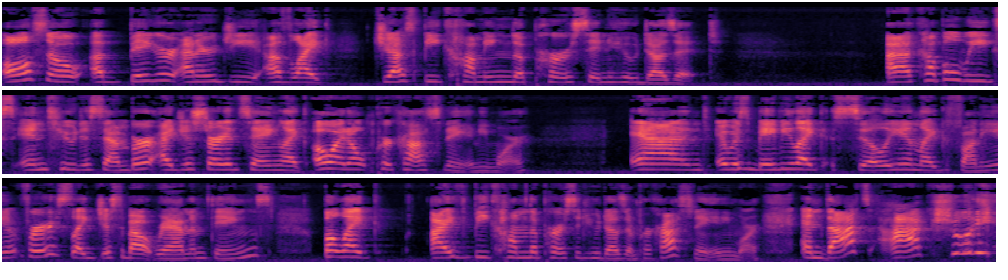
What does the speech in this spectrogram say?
also a bigger energy of like, just becoming the person who does it. A couple weeks into December, I just started saying, like, oh, I don't procrastinate anymore. And it was maybe like silly and like funny at first, like just about random things. But like I've become the person who doesn't procrastinate anymore. And that's actually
